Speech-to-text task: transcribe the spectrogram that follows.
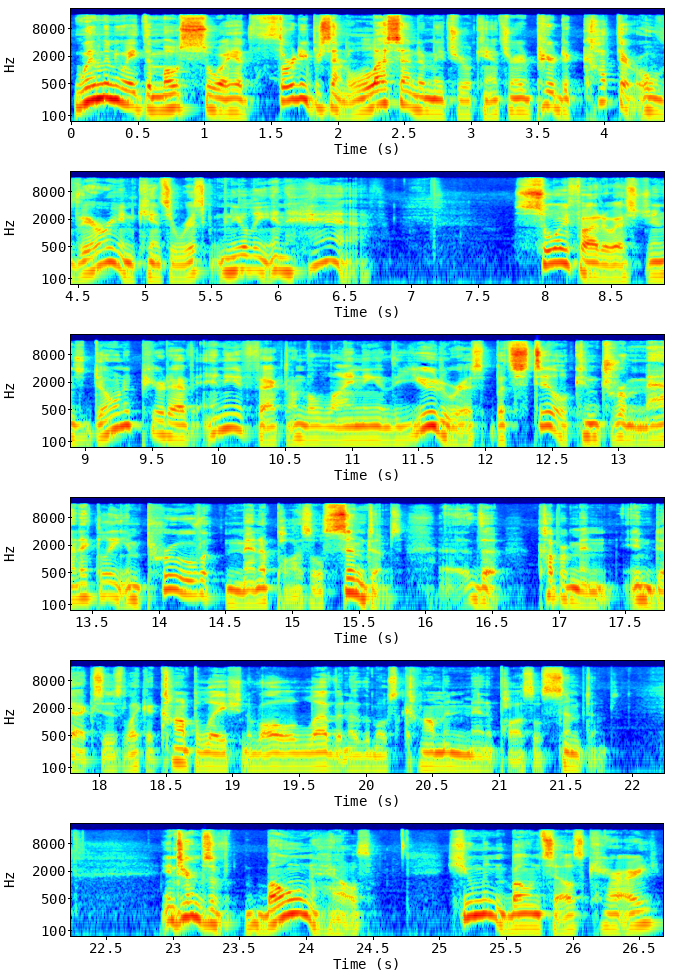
Women who ate the most soy had 30% less endometrial cancer and appeared to cut their ovarian cancer risk nearly in half. Soy phytoestrogens don't appear to have any effect on the lining of the uterus, but still can dramatically improve menopausal symptoms. Uh, the Kupperman Index is like a compilation of all 11 of the most common menopausal symptoms. In terms of bone health, human bone cells carry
